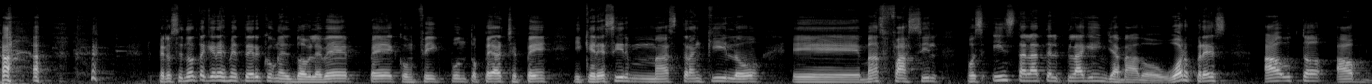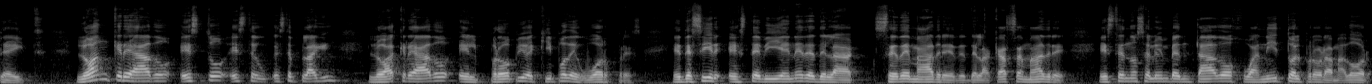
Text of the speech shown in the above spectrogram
Pero si no te quieres meter con el wp-config.php y quieres ir más tranquilo, eh, más fácil, pues instálate el plugin llamado WordPress Auto Update. Lo han creado, esto, este, este plugin lo ha creado el propio equipo de WordPress. Es decir, este viene desde la sede madre, desde la casa madre. Este no se lo ha inventado Juanito el programador.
